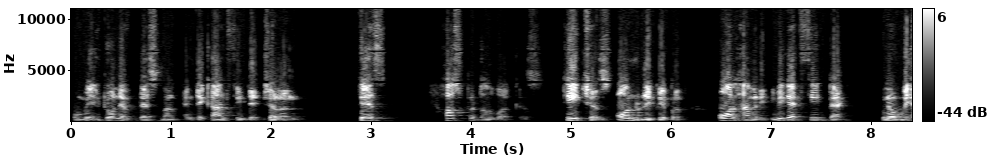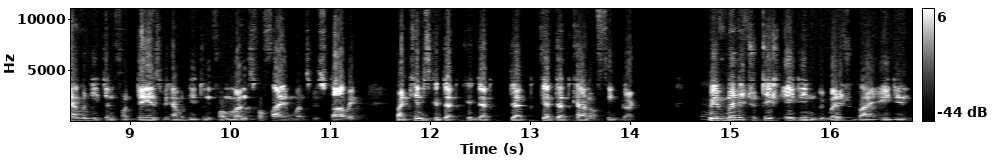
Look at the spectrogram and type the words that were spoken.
who don't have breast milk and they can't feed their children. There's hospital workers. teachers, ordinary people, all hungry. We get feedback. You know, we haven't eaten for days, we haven't eaten for months, for five months, we're starving. My teams get that, get that, that, get that kind of feedback. Mm. We've managed to take aid in, we managed to buy aid in,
